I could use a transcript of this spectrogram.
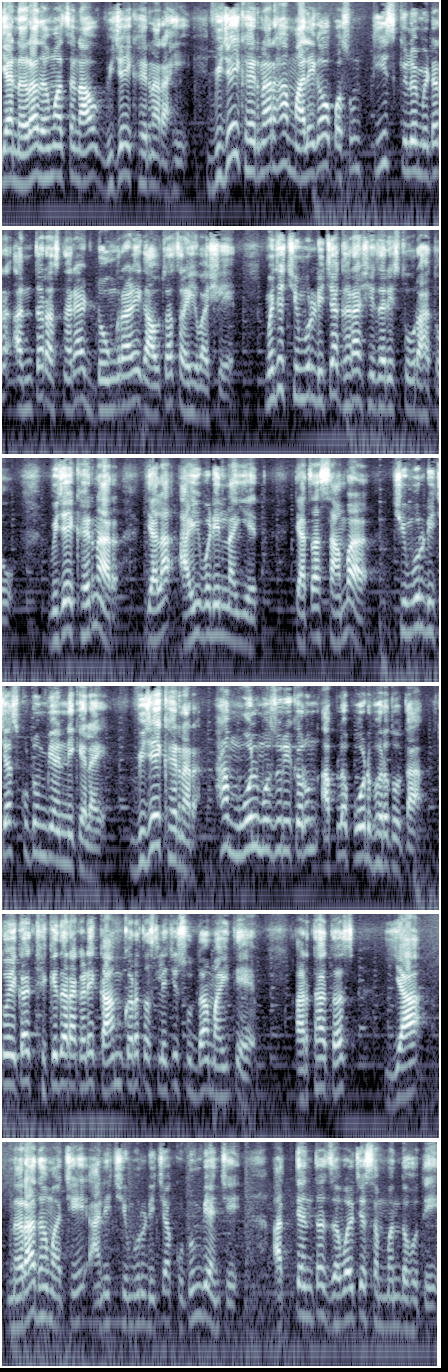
या नराधमाचं नाव विजय खैरनार आहे. विजय खैरनार हा मालेगावपासून तीस किलोमीटर अंतर असणाऱ्या डोंगराळे गावचाच रहिवाशी आहे. म्हणजे चिमुरडीच्या घराशेजारीच तो राहतो. विजय खैरनार याला आई वडील नाहीयेत. त्याचा सांभाळ चिमुरडीच्याच कुटुंबियांनी केलाय. विजय खैरनार हा मोलमजुरी करून आपलं पोट भरत होता. तो एका ठेकेदाराकडे काम करत असल्याची सुद्धा माहिती आहे. अर्थातच या नराधमाचे आणि चिमुरडीच्या कुटुंबियांचे अत्यंत जवळचे संबंध होते.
